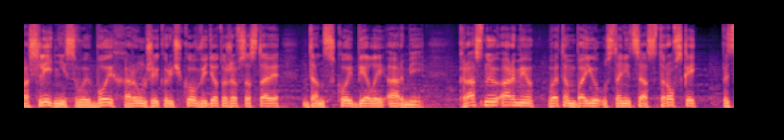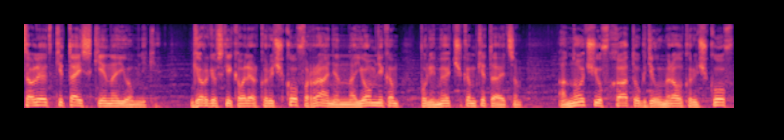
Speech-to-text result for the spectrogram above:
Последний свой бой Харунжий Крючков ведет уже в составе Донской Белой армии. Красную армию в этом бою у станицы Островской представляют китайские наемники. Георгиевский кавалер Крючков ранен наемником, пулеметчиком-китайцем. А ночью в хату, где умирал Крючков,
